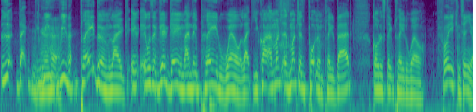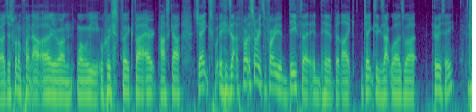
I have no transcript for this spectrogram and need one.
look that we we played them like it, it was a good game and they played well. Like you can't as much as much as Portland played bad, Golden State played well. Before you continue, I just want to point out earlier on when we, we spoke about Eric Paschall, Jake's exact. Sorry to throw you deep there in here, but like Jake's exact words were, "Who is he?" No,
